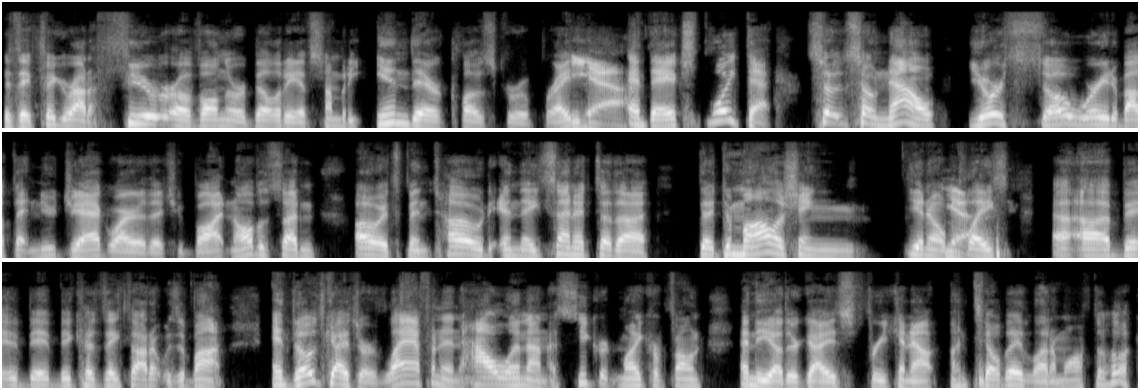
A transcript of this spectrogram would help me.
is they figure out a fear or vulnerability of somebody in their close group, right? Yeah, and they exploit that. So so now you're so worried about that new Jaguar that you bought, and all of a sudden, oh, it's been towed, and they sent it to the the demolishing, you know, yeah. place uh, uh, b- b- because they thought it was a bomb. And those guys are laughing and howling on a secret microphone, and the other guys freaking out until they let them off the hook.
